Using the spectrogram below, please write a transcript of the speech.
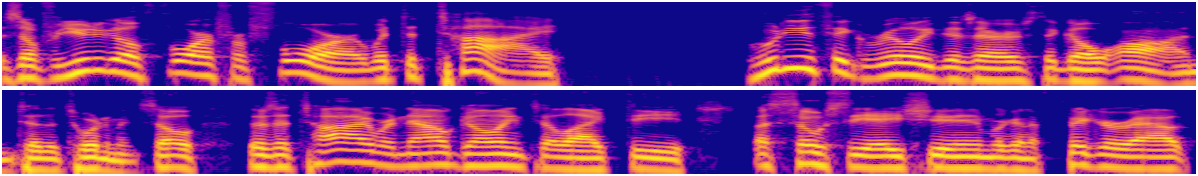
so for you to go four for four with the tie, who do you think really deserves to go on to the tournament? So there's a tie. We're now going to like the association. We're going to figure out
